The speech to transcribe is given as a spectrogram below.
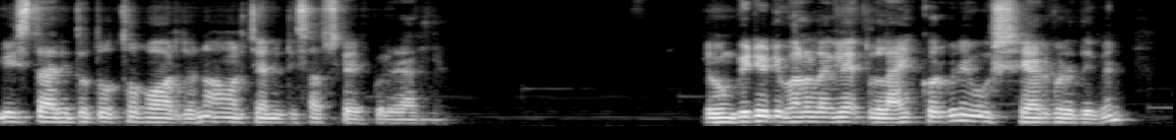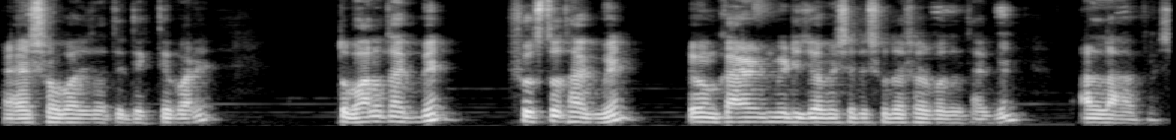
বিস্তারিত তথ্য পাওয়ার জন্য আমার চ্যানেলটি সাবস্ক্রাইব করে রাখবেন। এবং ভিডিওটি ভালো লাগলে একটা লাইক করবেন এবং শেয়ার করে দেবেন সবাই যাতে দেখতে পারে। তো ভালো থাকবেন, সুস্থ থাকবেন এবং কারেন্ট মিডি জবের সাথে সুদা সর্বদা থাকবেন। আল্লাহ হাফেজ।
